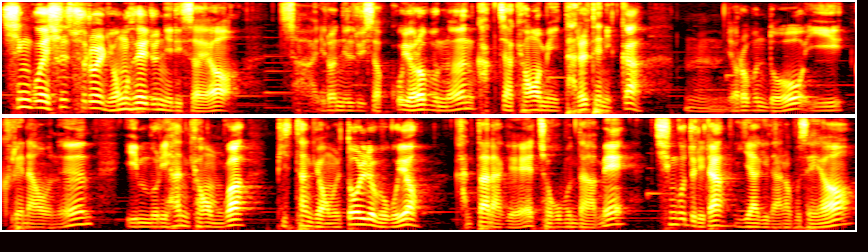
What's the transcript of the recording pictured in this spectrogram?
친구의 실수를 용서해 준 일이 있어요. 자, 이런 일도 있었고, 여러분은 각자 경험이 다를 테니까, 음, 여러분도 이 글에 나오는 인물이 한 경험과 비슷한 경험을 떠올려 보고요. 간단하게 적어 본 다음에 친구들이랑 이야기 나눠보세요.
